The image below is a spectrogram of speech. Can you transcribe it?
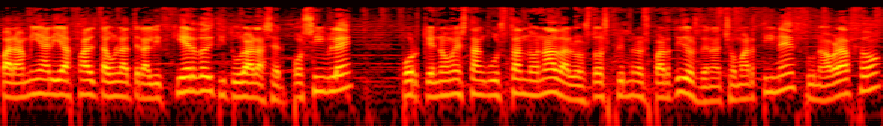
para mí haría falta un lateral izquierdo y titular a ser posible porque no me están gustando nada los dos primeros partidos de Nacho Martínez. Un abrazo.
